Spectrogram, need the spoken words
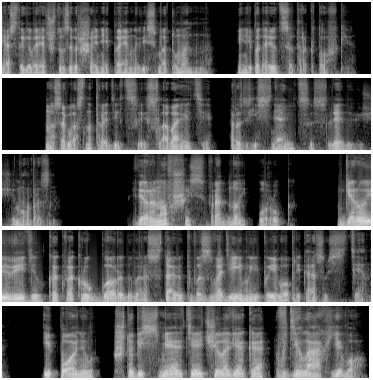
Часто говорят, что завершение поэмы весьма туманно и не подается трактовке. Но, согласно традиции, слова эти разъясняются следующим образом. Вернувшись в родной Урук, герой увидел, как вокруг города вырастают возводимые по его приказу стены и понял, что бессмертие человека в делах его,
